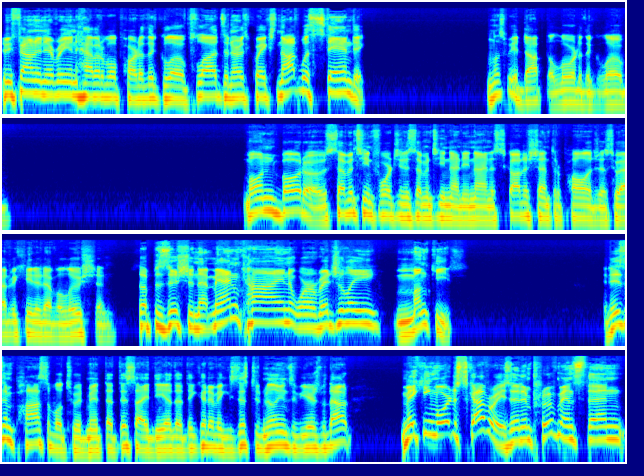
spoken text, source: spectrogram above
to be found in every inhabitable part of the globe, floods and earthquakes notwithstanding, unless we adopt the Lord of the globe. Monboddo, 1714 to 1799, a Scottish anthropologist who advocated evolution, supposition that mankind were originally monkeys. It is impossible to admit that this idea that they could have existed millions of years without making more discoveries and improvements than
